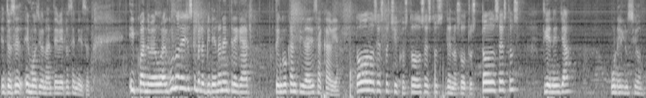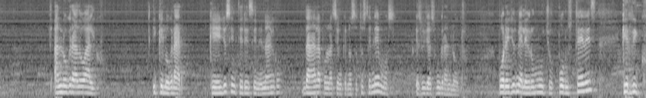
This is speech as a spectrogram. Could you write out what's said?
Entonces, emocionante verlos en eso. Y cuando alguno de ellos que me los vinieron a entregar, tengo cantidades acá, vea. Todos estos chicos, todos estos de nosotros, todos estos tienen ya una ilusión. Han logrado algo. Y que lograr que ellos se interesen en algo dada la población que nosotros tenemos, eso ya es un gran logro. Por ellos me alegro mucho, por ustedes, qué rico,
